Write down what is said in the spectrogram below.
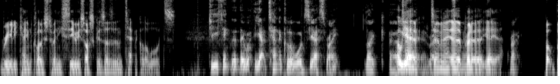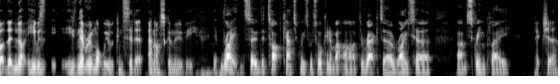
really came close to any serious Oscars other than technical awards. Do you think that they were? Yeah, technical awards, yes, right? Like uh, oh yeah, Terminator, right? Terminator, Predator, yeah, yeah. right? But but they're not. He was he's never in what we would consider an Oscar movie. Yeah, right. So the top categories we're talking about are director, writer, um, screenplay, Picture,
